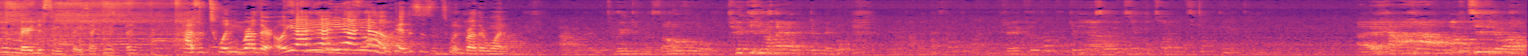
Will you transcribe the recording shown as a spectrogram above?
He has a very distinct face. I can't I, has a twin brother. Oh yeah, yeah, yeah, yeah. Okay, this is the twin brother one. 저희끼리 싸우고 저희끼리만 해야 끝내고? 그래 그거 아야 뻥치지 마.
